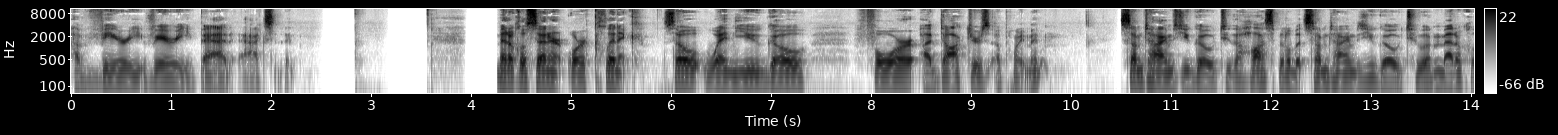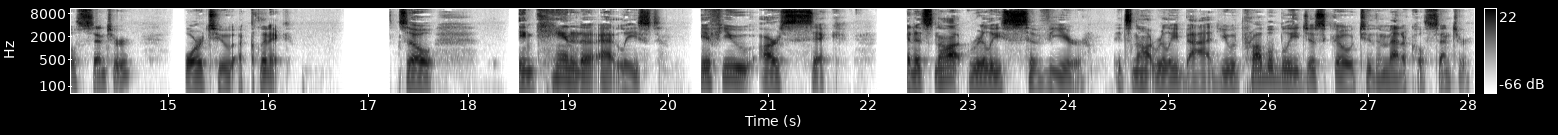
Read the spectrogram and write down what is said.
a very, very bad accident. Medical center or clinic. So when you go for a doctor's appointment, sometimes you go to the hospital, but sometimes you go to a medical center or to a clinic. So, in Canada at least, if you are sick and it's not really severe, it's not really bad, you would probably just go to the medical center.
